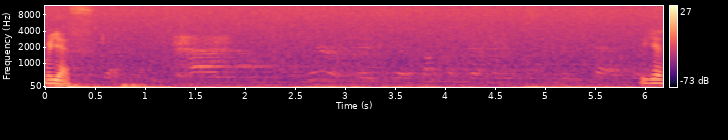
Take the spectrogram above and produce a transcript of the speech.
Yes yeah.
